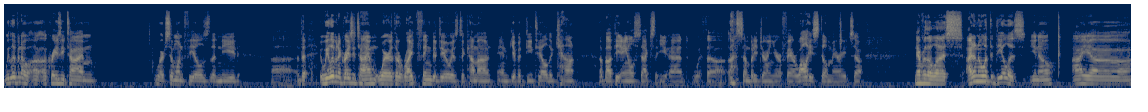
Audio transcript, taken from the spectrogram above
we live in a, a, crazy time where someone feels the need. Uh, the we live in a crazy time where the right thing to do is to come out and give a detailed account about the anal sex that you had with uh, somebody during your affair while he's still married. So, nevertheless, I don't know what the deal is. You know, I uh,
